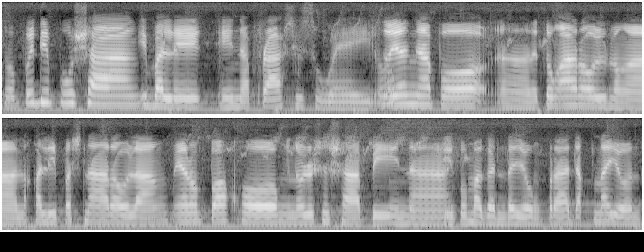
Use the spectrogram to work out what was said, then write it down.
So, pwede po siyang ibalik in a process way. So, yan nga po, uh, nitong araw, mga nakalipas na araw lang, meron po akong in order sa Shopee na hindi po maganda yung product na yon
